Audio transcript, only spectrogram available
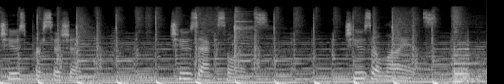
Choose precision. Choose excellence. Choose Alliance.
